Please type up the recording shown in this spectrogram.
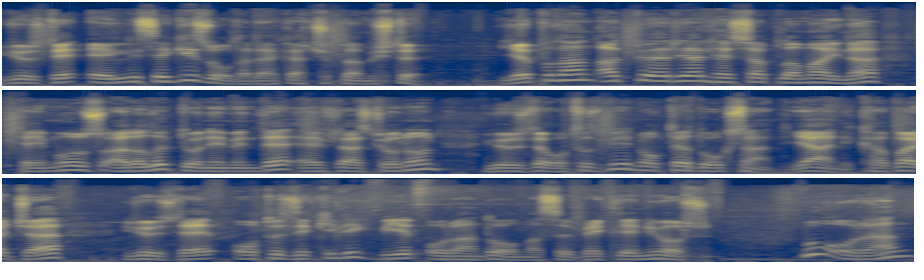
%58 olarak açıklamıştı. Yapılan aktüeryal hesaplamayla Temmuz-Aralık döneminde enflasyonun %31.90 yani kabaca %32'lik bir oranda olması bekleniyor. Bu oran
